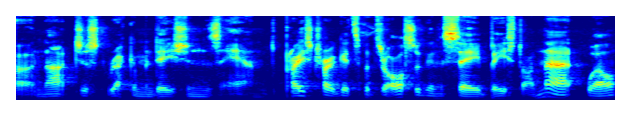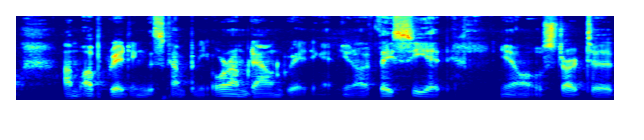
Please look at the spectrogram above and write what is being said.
uh, not just recommendations and price targets, but they're also going to say based on that, well, I'm upgrading this company or I'm downgrading it. You know, if they see it, you know, start to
